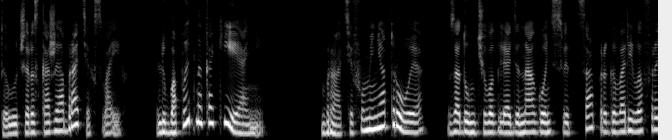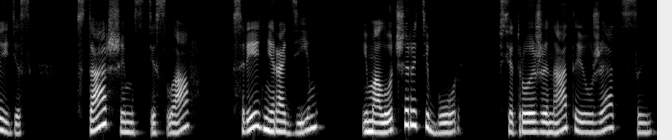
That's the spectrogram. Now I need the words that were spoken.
Ты лучше расскажи о братьях своих. Любопытно, какие они». «Братьев у меня трое», — задумчиво глядя на огонь светца, проговорила Фрейдис. «Старший Мстислав, средний Радим и молодший Ратибор. Все трое женаты и уже отцы.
